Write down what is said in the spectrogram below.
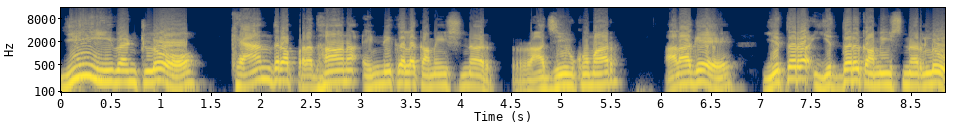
ఈ ఈవెంట్లో కేంద్ర ప్రధాన ఎన్నికల కమిషనర్ రాజీవ్ కుమార్ అలాగే ఇతర ఇద్దరు కమిషనర్లు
